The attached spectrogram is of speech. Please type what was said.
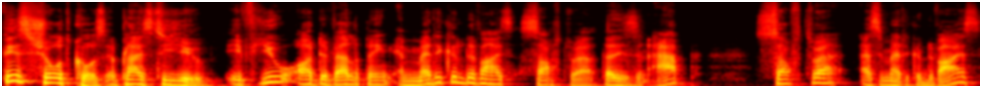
This short course applies to you if you are developing a medical device software that is an app, software as a medical device,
